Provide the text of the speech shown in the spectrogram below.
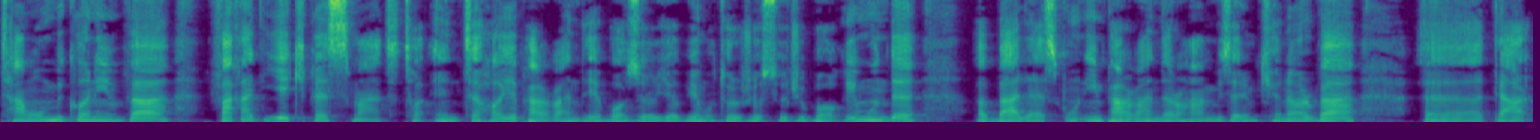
تموم می‌کنیم و فقط یک قسمت تا انتهای پرونده بازاریابی موتور جستجو باقی مونده و بعد از اون این پرونده رو هم می‌ذاریم کنار و در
